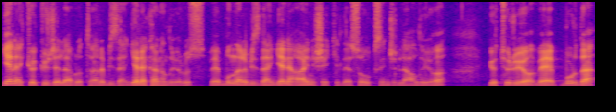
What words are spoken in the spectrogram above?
gene kök hücre laboratuvarı bizden gene kan alıyoruz ve bunları bizden gene aynı şekilde soğuk zincirle alıyor, götürüyor ve burada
